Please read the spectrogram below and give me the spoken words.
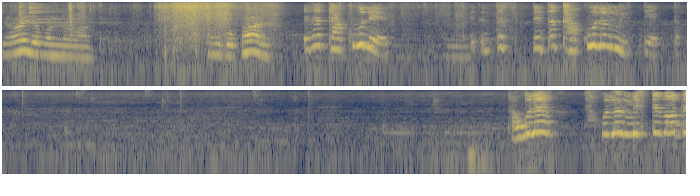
জয় জগন্নাথ। গোপাল। এটা ঠাকুরের। এটা ঠাকুরের মিষ্টি একটা। ঠাকুরের ঠাকুরের মিষ্টি বলতে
